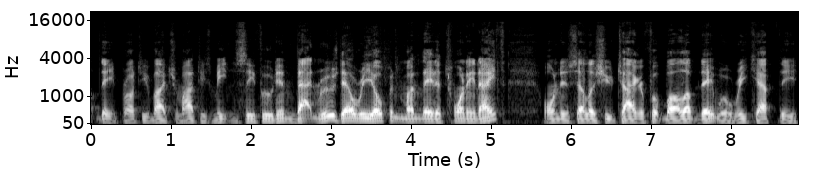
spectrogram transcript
update brought to you by Tremonti's Meat and Seafood in Baton Rouge. They'll reopen Monday the 29th. On this LSU Tiger football update, we'll recap the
